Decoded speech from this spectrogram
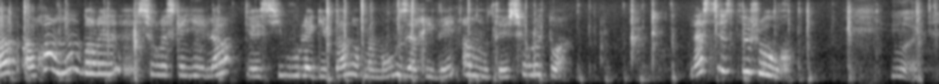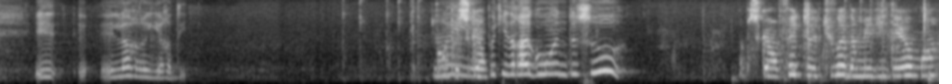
Hop, après on monte dans les, sur l'escalier là, et si vous laguez pas, normalement vous arrivez à monter sur le toit. L'astuce du jour. Ouais. Et, et là, regardez. Non, Ouais, parce il y que a un petit dragon en dessous. Parce qu'en fait, tu vois, dans mes vidéos, moi.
